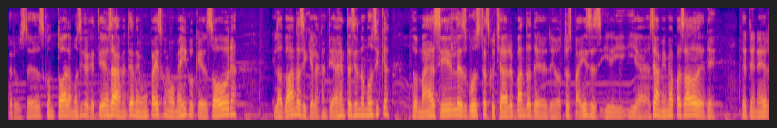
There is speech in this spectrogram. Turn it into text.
pero ustedes con toda la música que tienen, o sea, ¿me entienden? En un país como México que es sobra las bandas y que la cantidad de gente haciendo música, los más sí les gusta escuchar bandas de, de otros países y, y, o sea, a mí me ha pasado de, de, de tener,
